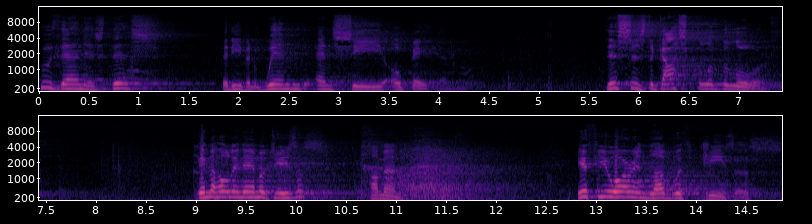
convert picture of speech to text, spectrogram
Who then is this that even wind and sea obey him? This is the gospel of the Lord. In the holy name of Jesus, Amen. If you are in love with Jesus,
